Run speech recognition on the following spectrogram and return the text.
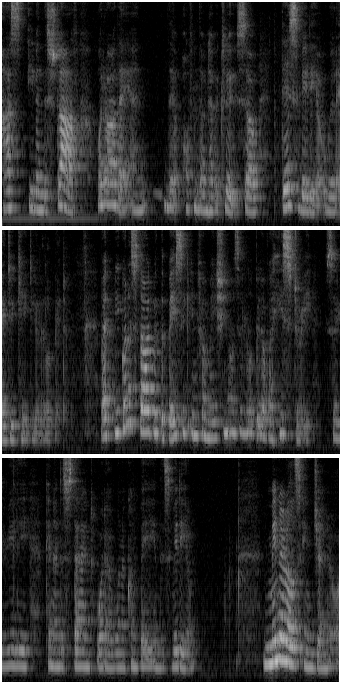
ask even the staff, what are they? And they often don't have a clue. So this video will educate you a little bit. But we're going to start with the basic information, also a little bit of a history, so you really can understand what I want to convey in this video. Minerals in general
